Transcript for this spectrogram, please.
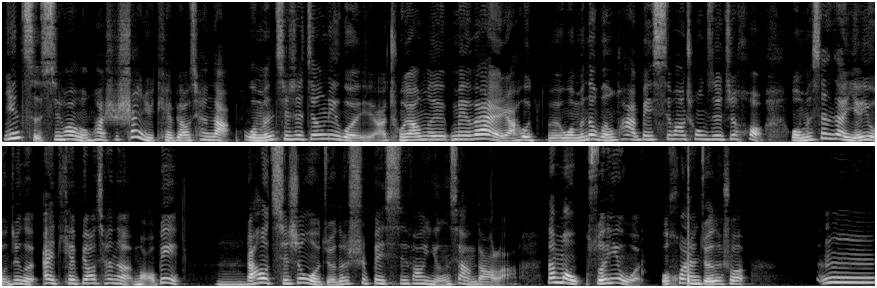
因此西方文化是善于贴标签的。我们其实经历过呀崇洋媚媚外，然后呃我们的文化被西方冲击之后，我们现在也有这个爱贴标签的毛病。嗯然后其实我觉得是被西方影响到了。那么，所以我我忽然觉得说，嗯，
